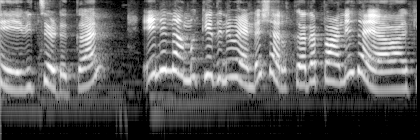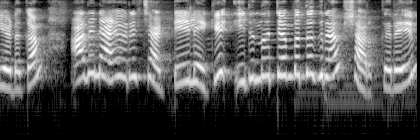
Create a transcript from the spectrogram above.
വേവിച്ചെടുക്കാൻ. ഇനി നമുക്കിതിന് വേണ്ട ശർക്കര പാനി തയ്യാറാക്കിയെടുക്കാം. അതിനായി ഒരു ചട്ടിയിലേക്ക് ഇരുന്നൂറ്റമ്പത് ഗ്രാം ശർക്കരയും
